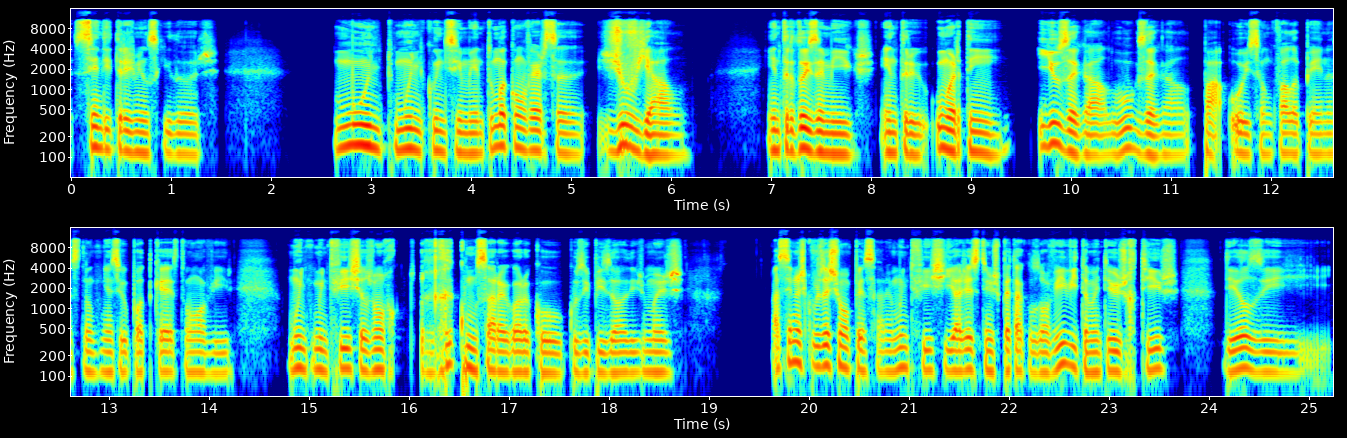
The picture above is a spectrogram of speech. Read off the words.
103 mil seguidores, muito, muito conhecimento, uma conversa jovial entre dois amigos, entre o Martim e o Zagal, o Hugo Zagal. Pá, ouçam que vale a pena. Se não conhecem o podcast, vão ouvir. Muito, muito fixe. Eles vão re- recomeçar agora com, com os episódios, mas há cenas que vos deixam a pensar. É muito fixe e às vezes tem os espetáculos ao vivo e também tem os retiros deles e,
